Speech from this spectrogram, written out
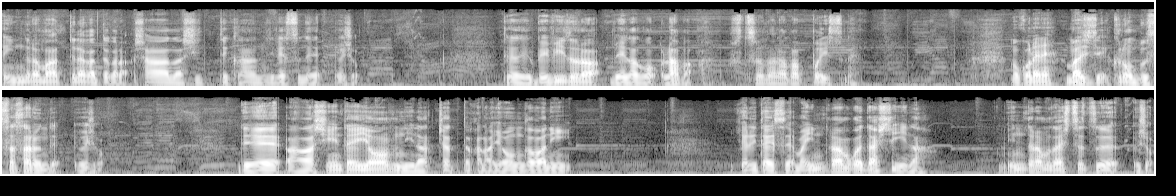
インドラ回ってなかったから、しゃーなしって感じですね。よいしょ。で、ベビードラ、ベガゴ、ラバ。普通のラバっぽいっすね。もうこれね、マジでクローンぶっ刺さるんで、よいしょ。で、あー、身体4になっちゃったから、4側にやりたいですね。まあ、インドラもこれ出していいな。インドラも出しつつ、よいしょ。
